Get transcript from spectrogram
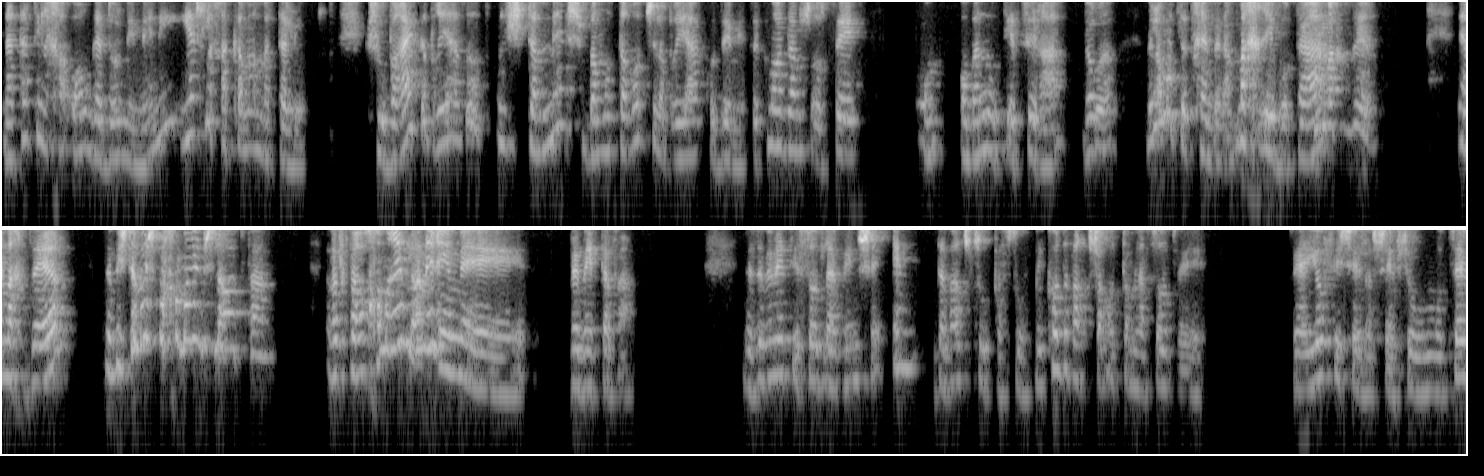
נתתי לך אור גדול ממני, יש לך כמה מטלות. כשהוא ברא את הבריאה הזאת, הוא השתמש במותרות של הבריאה הקודמת. זה כמו אדם שעושה אומנות, יצירה, ולא מוצאת חן בעיניו, מחריב אותה. ממחזר. ממחזר, ומשתמש בחומרים שלה עוד פעם. אבל כבר החומרים לא נראים אה, במיטבם. וזה באמת יסוד להבין שאין דבר שהוא פסול. מכל דבר אפשר עוד פעם לעשות, וזה היופי של השם, שהוא מוצא,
